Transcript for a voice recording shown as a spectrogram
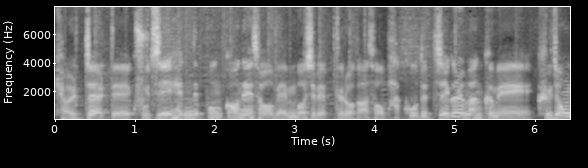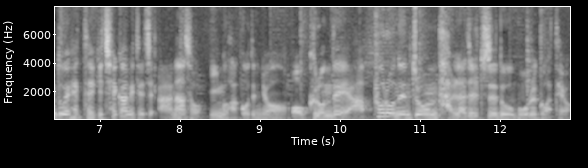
결제할 때 굳이 핸드폰 꺼내서 멤버십 앱 들어가서 바코드 찍을 만큼의 그 정도의 혜택이 체감이 되지 않아서인 것 같거든요. 어, 그런데 앞으로는 좀 달라질지도 모를 것 같아요.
